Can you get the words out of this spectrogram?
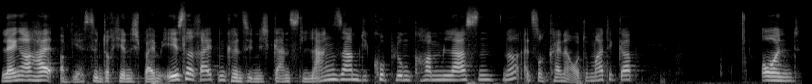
länger halt, oh, wir sind doch hier nicht beim Eselreiten, können Sie nicht ganz langsam die Kupplung kommen lassen, ne, als noch keine Automatik gab. Und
